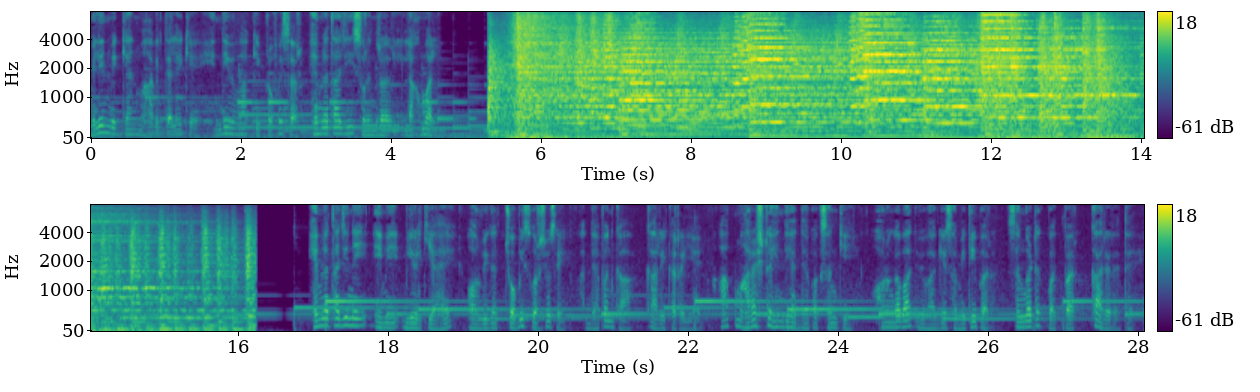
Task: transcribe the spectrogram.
मिलिन विज्ञान महाविद्यालय के हिंदी विभाग की प्रोफेसर हेमलता जी सुरेंद्र लखमल। हेमलता जी ने एम ए किया है और विगत 24 वर्षों से अध्यापन का कार्य कर रही है। आप महाराष्ट्र हिंदी अध्यापक संघ की औरंगाबाद विभागीय समिति पर संगठक पद पर कार्यरत है।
